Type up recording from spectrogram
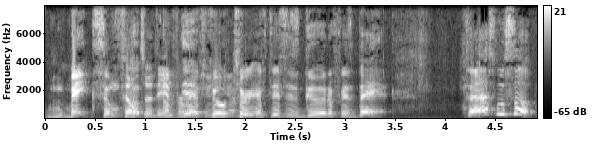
make some Filter the information, Yeah, filter if this is good, or if it's bad. So that's what's up.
